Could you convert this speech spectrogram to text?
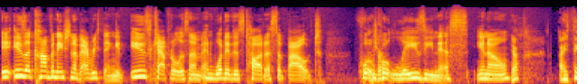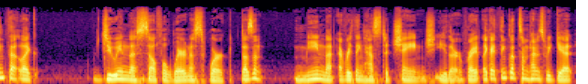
it is a combination of everything. It is capitalism and what it has taught us about quote unquote laziness, you know? Yeah. I think that like doing this self awareness work doesn't mean that everything has to change either, right? Like I think that sometimes we get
